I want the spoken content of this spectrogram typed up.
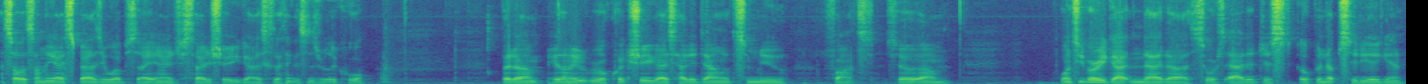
I saw this on the iSpazio website and I decided to show you guys because I think this is really cool. But um, here let me real quick show you guys how to download some new fonts. So um, once you've already gotten that uh, source added just open up Cydia again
